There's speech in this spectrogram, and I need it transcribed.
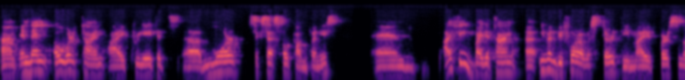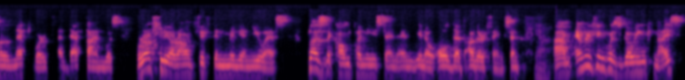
Um, and then over time, I created uh, more successful companies and I think by the time, uh, even before I was 30, my personal net worth at that time was roughly around 15 million US, plus the companies and, and you know, all that other things. And yeah. um, everything was going nice.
